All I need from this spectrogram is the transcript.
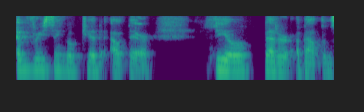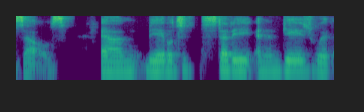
every single kid out there feel better about themselves and be able to study and engage with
